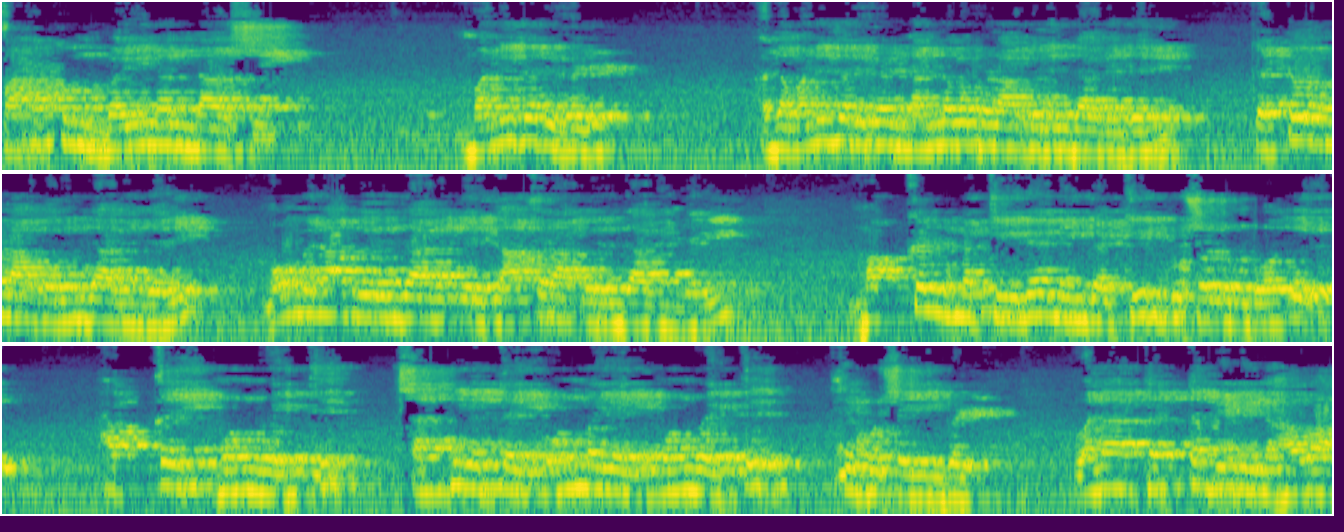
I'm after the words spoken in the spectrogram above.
ஃபஹக்கும் பைனன் நாசி. மனிதர்கள் அந்த மனிதர்கள் நல்லவர்களாக இருந்தார்கள் கெட்டவர்களாக இருந்தாலும் சரி மௌமனாக இருந்தாலும் சரி காஃபராக இருந்தாலும் சரி மக்கள் மத்தியிலே நீங்கள் தீர்ப்பு சொல்லும் போது ஹக்கை முன்வைத்து சத்தியத்தை உண்மையை முன்வைத்து தீர்ப்பு செய்யுங்கள். வலா தத்தபிழில் ஹவா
